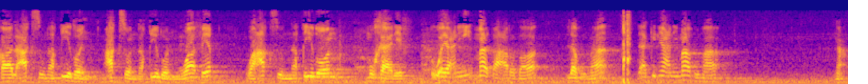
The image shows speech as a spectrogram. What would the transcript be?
قال عكس نقيض عكس نقيض موافق وعكس نقيض مخالف. هو يعني ما تعرض لهما لكن يعني ما هما. نعم.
